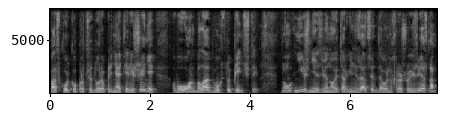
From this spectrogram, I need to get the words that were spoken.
поскольку процедура принятия решений в ООН была двухступенчатой. Ну, нижнее звено этой организации довольно хорошо известно,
